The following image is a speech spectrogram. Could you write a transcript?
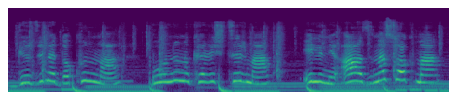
gözüne dokunma, burnunu karıştırma, elini ağzına sokma.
